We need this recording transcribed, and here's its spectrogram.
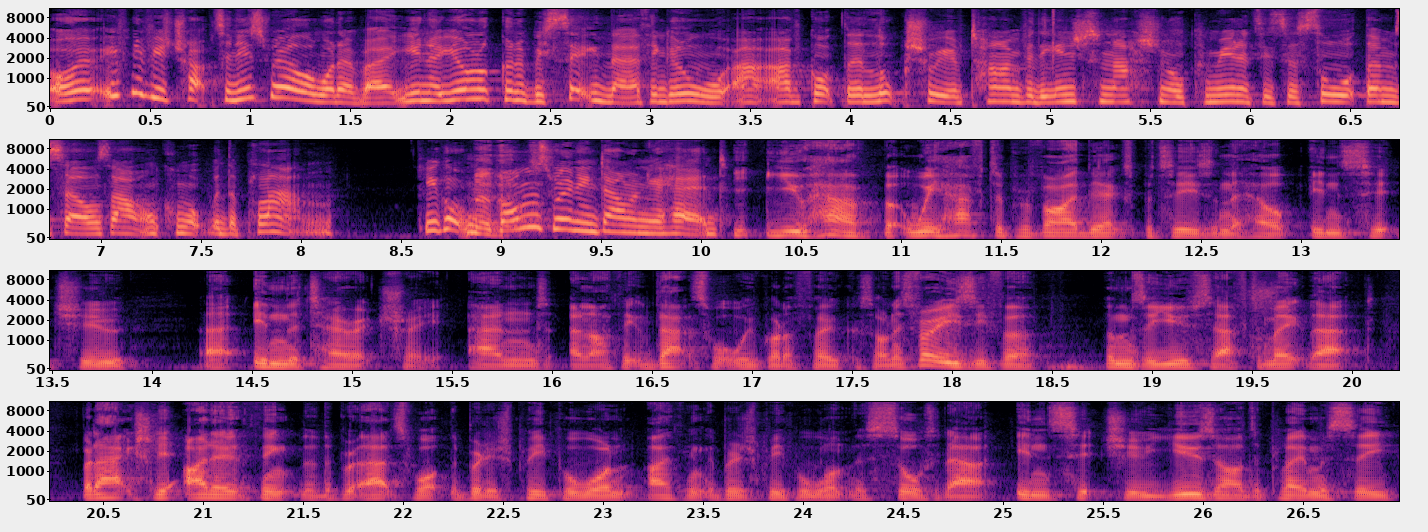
or even if you're trapped in Israel or whatever, you know, you're not going to be sitting there thinking, "Oh, I- I've got the luxury of time for the international community to sort themselves out and come up with a plan." You've got No, bombs raining down on your head. You have, but we have to provide the expertise and the help in situ uh, in the territory, and and I think that's what we've got to focus on. It's very easy for Humza Yousaf to make that, but actually, I don't think that the, that's what the British people want. I think the British people want this sorted out in situ. Use our diplomacy,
